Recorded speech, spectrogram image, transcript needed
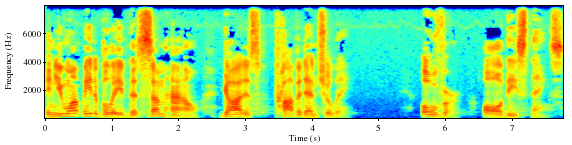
And you want me to believe that somehow God is providentially over all these things.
